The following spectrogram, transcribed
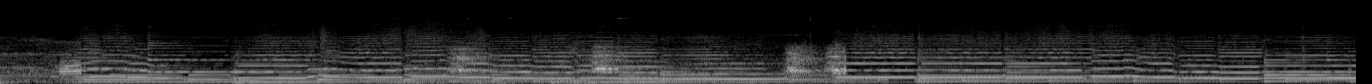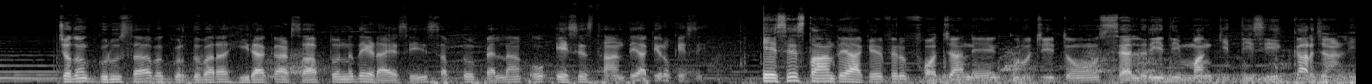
ਜਦੋਂ ਗੁਰੂ ਸਾਹਿਬ ਗੁਰਦੁਆਰਾ ਹੀਰਾ ਘਾਟ ਸਾਹਿਬ ਤੋਂ ਨੰਦੇੜ ਆਏ ਸੀ, ਸਭ ਤੋਂ ਪਹਿਲਾਂ ਉਹ ਇਸੇ ਸਥਾਨ ਤੇ ਆ ਕੇ ਰੁਕੇ ਸੀ। ਇਸੇ ਸਥਾਨ ਤੇ ਆ ਕੇ ਫਿਰ ਫੌਜਾਂ ਨੇ ਗੁਰੂ ਜੀ ਤੋਂ ਸੈਲਰੀ ਦੀ ਮੰਗ ਕੀਤੀ ਸੀ ਘਰ ਜਾਣ ਲਈ।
